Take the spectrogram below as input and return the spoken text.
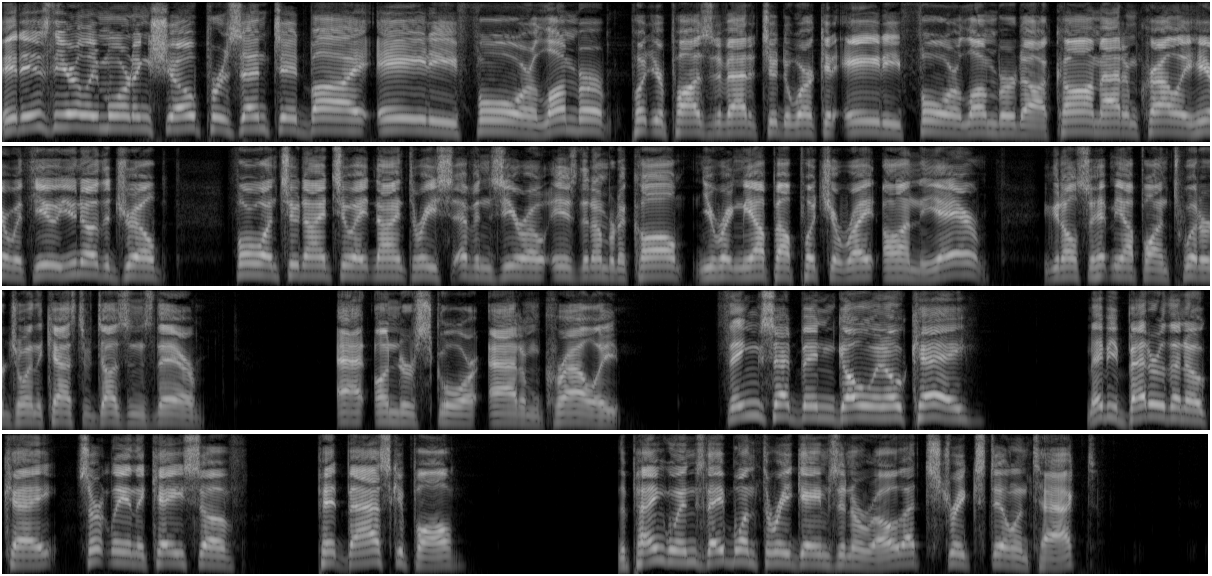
It is the early morning show presented by 84 Lumber. Put your positive attitude to work at 84lumber.com. Adam Crowley here with you. You know the drill. 412 928 9370 is the number to call. You ring me up, I'll put you right on the air. You can also hit me up on Twitter. Join the cast of dozens there at underscore Adam Crowley. Things had been going okay, maybe better than okay. Certainly in the case of Pitt basketball. The Penguins, they've won three games in a row. That streak's still intact.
